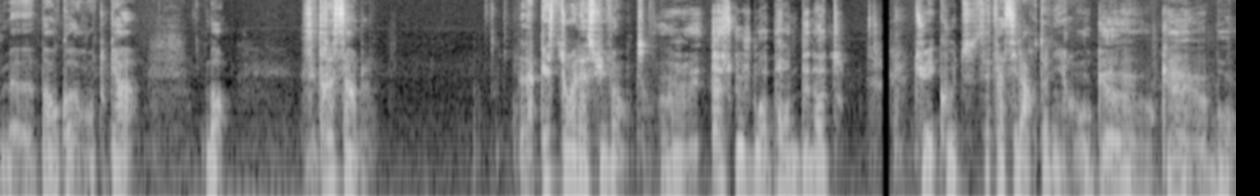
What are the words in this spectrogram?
Euh, pas encore en tout cas. Bon, c'est très simple. La question est la suivante. Euh, Est-ce que je dois prendre des notes Tu écoutes, c'est facile à retenir. Ok, ok, bon.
